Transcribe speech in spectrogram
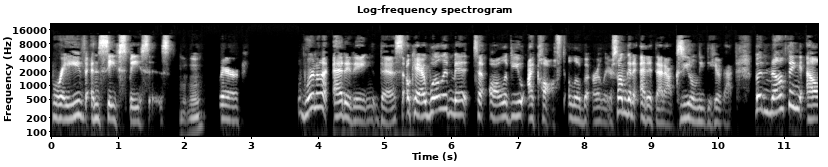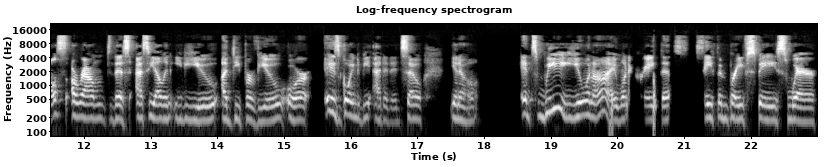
brave and safe spaces mm-hmm. where we're not editing this. Okay, I will admit to all of you, I coughed a little bit earlier. So I'm going to edit that out because you don't need to hear that. But nothing else around this SEL and EDU, a deeper view, or is going to be edited. So, you know, it's we, you and I want to create this safe and brave space where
